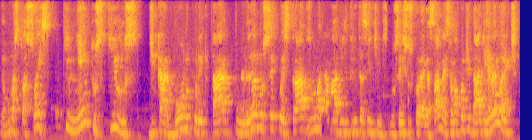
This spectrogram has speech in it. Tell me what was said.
Em algumas situações, 500 quilos de carbono por hectare por ano sequestrados numa camada de 30 centímetros. Não sei se os colegas sabem, mas é uma quantidade relevante.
